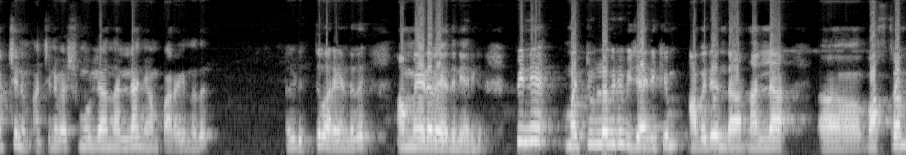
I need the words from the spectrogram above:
അച്ഛനും അച്ഛന് വിഷമമില്ല എന്നല്ല ഞാൻ പറയുന്നത്. എടുത്തു പറയേണ്ടത് അമ്മയുടെ വേദനയായിരിക്കും. പിന്നെ മറ്റുള്ളവർ വിചാരിക്കും അവരെന്താ നല്ല വസ്ത്രം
